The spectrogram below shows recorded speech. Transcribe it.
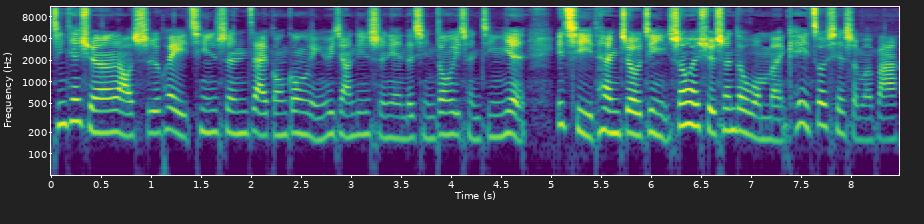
今天许恩老师会以亲身在公共领域将近十年的行动历程经验，一起探究竟。身为学生的我们可以做些什么吧？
